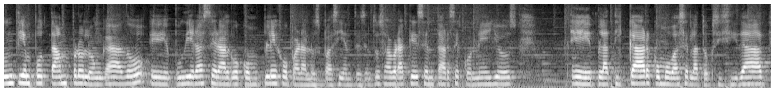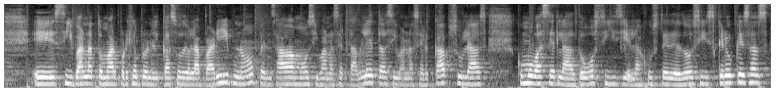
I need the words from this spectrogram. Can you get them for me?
un tiempo tan prolongado eh, pudiera ser algo complejo para los pacientes. Entonces habrá que sentarse con ellos, eh, platicar cómo va a ser la toxicidad, eh, si van a tomar, por ejemplo, en el caso de Olaparib, ¿no? Pensábamos si van a ser tabletas, si van a ser cápsulas, cómo va a ser la dosis y el ajuste de dosis. Creo que esas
